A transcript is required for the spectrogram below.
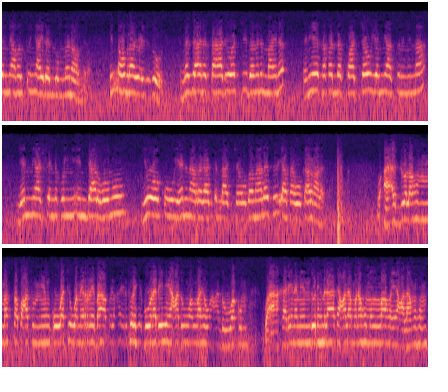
የሚያመልጡኝ አይደሉም ነው የሚለው ኢነሁም ላ ዩዕጅዙን እነዚህ አይነት ከሃዲዎች በምንም አይነት እኔ ከፈለግኳቸው የሚያስኑኝና የሚያሸንፉኝ እንዳልሆኑ ይወቁ ይህንን አረጋግጥላቸው በማለት ያሳውቃል ማለት ነው وأعدوا لهم ما استطعتم من قوة ومن رباط الخير ترهبون به عدو الله وعدوكم وآخرين من دونهم لا تعلمونهم الله يعلمهم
